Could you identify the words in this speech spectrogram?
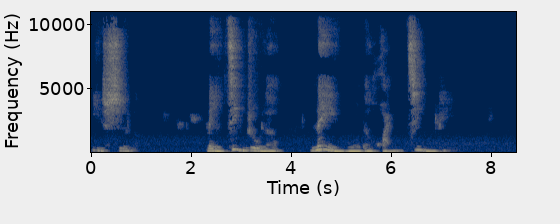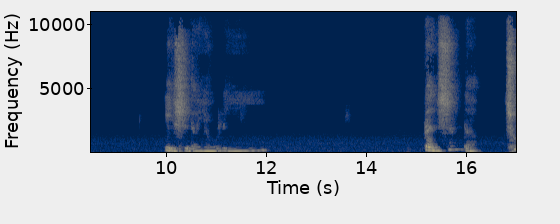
意识了。你进入了内我的环境里，意识的游离，更深的出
